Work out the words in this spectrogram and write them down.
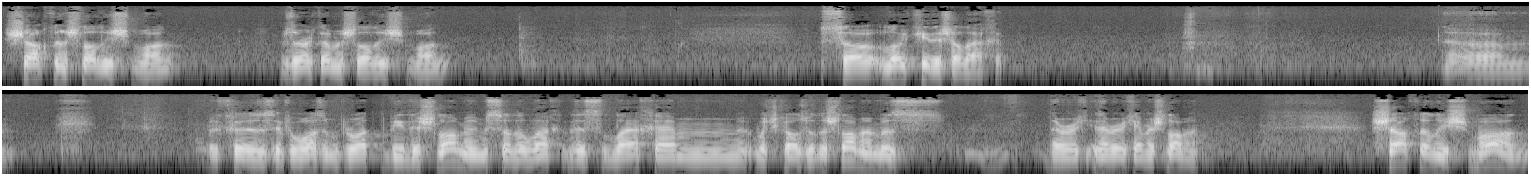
Shachtan shlol lishmon, mizarak daman shlol lishmon. So lo kiddush alechem. Um, because if it wasn't brought to be the shlomim, so the lech, this lechem which goes with the shlomim was never never became a shlomim. Shachtan lishmon,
